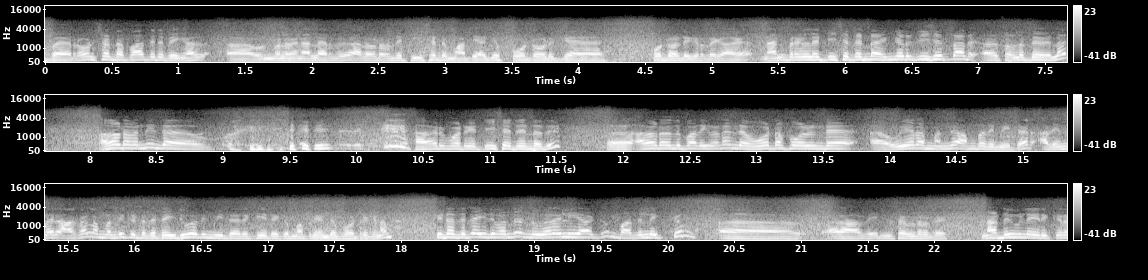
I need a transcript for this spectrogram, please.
இப்போ ரவுண்ட் ஷர்ட்டை பார்த்துருப்பீங்க உண்மையிலே நல்லா இருந்தது. அதோட வந்து டிஷர்ட்டு மாற்றியாச்சு ஃபோட்டோ எடுக்க ஃபோட்டோ எடுக்கிறதுக்காக. நண்பர்களை டிஷர்ட்டுன்னா எங்களோட டிஷர்ட் தான். சொல்ல தேவையில்லை. அதோட வந்து இந்த அவர் போடுற டிஷர்ட் என்னது? அதோட வந்து பார்த்தீங்கன்னா இந்த வாட்டர் உயரம் வந்து ஐம்பது மீட்டர். அதே மாதிரி அகலம் வந்து கிட்டத்தட்ட இருபது மீட்டருக்கு இருக்கும் அப்படின்ட்டு போட்டிருக்கணும். கிட்டத்தட்ட இது வந்து நுரலியாக்கும் பதிலைக்கும் அது என்ன சொல்கிறது நடுவில் இருக்கிற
